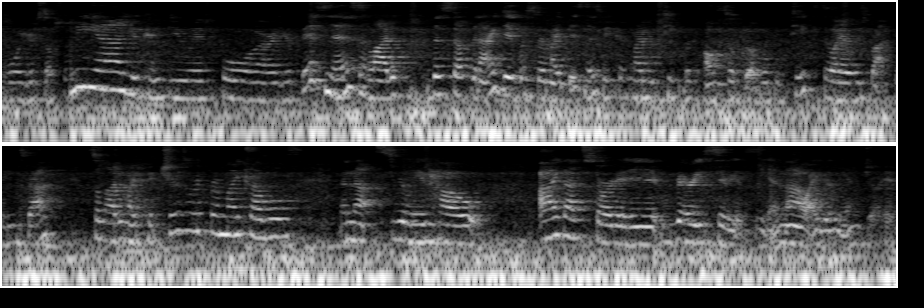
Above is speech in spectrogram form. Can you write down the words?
for your social media, you can do it for your business. a lot of the stuff that I did was for my business because my boutique was also global boutique, so I always brought things back. So a lot of my pictures were from my travels, and that's really how I got started in it very seriously, and now I really enjoy it.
